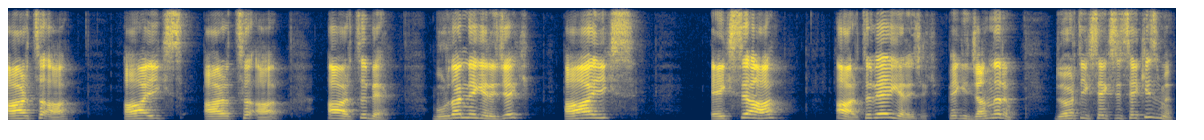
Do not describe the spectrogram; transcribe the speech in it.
artı a. ax artı a artı b. Buradan ne gelecek? ax eksi a artı b gelecek. Peki canlarım 4x eksi 8 mi?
